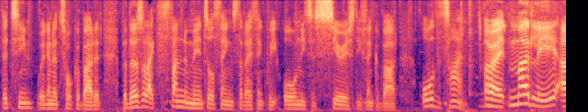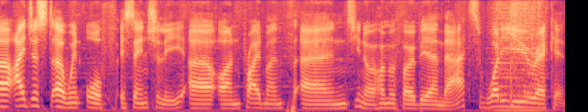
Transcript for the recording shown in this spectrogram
the team. We're going to talk about it. But those are like fundamental things that I think we all need to seriously think about all the time. All right, Mudley, uh, I just uh, went off essentially uh, on Pride Month and, you know, homophobia and that. What do you reckon?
